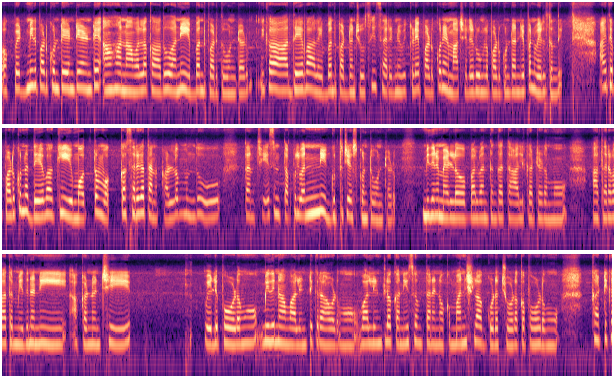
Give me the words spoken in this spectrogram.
ఒక బెడ్ మీద పడుకుంటే ఏంటి అంటే ఆహా నా వల్ల కాదు అని ఇబ్బంది పడుతూ ఉంటాడు. ఇక దేవ అలా ఇబ్బంది పడడం చూసి సరే నువ్వు ఇక్కడే పడుకో నేను మా చెల్లి రూమ్లో పడుకుంటాను చెప్పని వెళ్తుంది. అయితే పడుకున్న దేవాకి మొత్తం ఒక్కసారిగా తన కళ్ళ ముందు తను చేసిన తప్పులు అన్నీ గుర్తు చేసుకుంటూ ఉంటాడు. మిథున మెడలో బలవంతంగా తాళి కట్టడము ఆ తర్వాత మిథునని అక్కడి నుంచి వెళ్ళిపోవడము మిథున వాళ్ళ ఇంటికి రావడము వాళ్ళ ఇంట్లో కనీసం తనని ఒక మనిషిలాగా కూడా చూడకపోవడము కటిక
